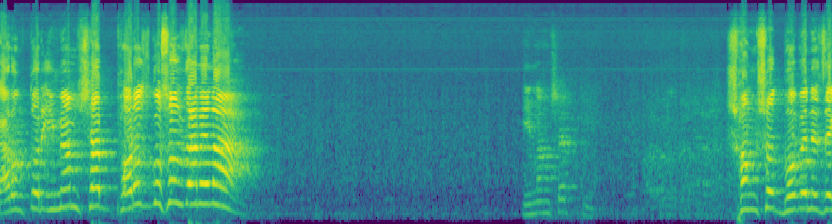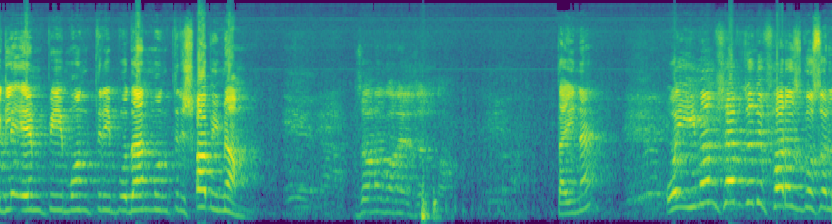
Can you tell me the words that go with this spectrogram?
কারণ তোর ইমাম সাহেব ফরজ গোসল জানে না। ইমাম সাহেব কি? সংসদ ভবনে যেগুলি এমপি, মন্ত্রী, প্রধানমন্ত্রী, সব ইমাম। জনগণের জন্য। তাই না? ওই ইমাম সাহেব যদি ফরজ গোসল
